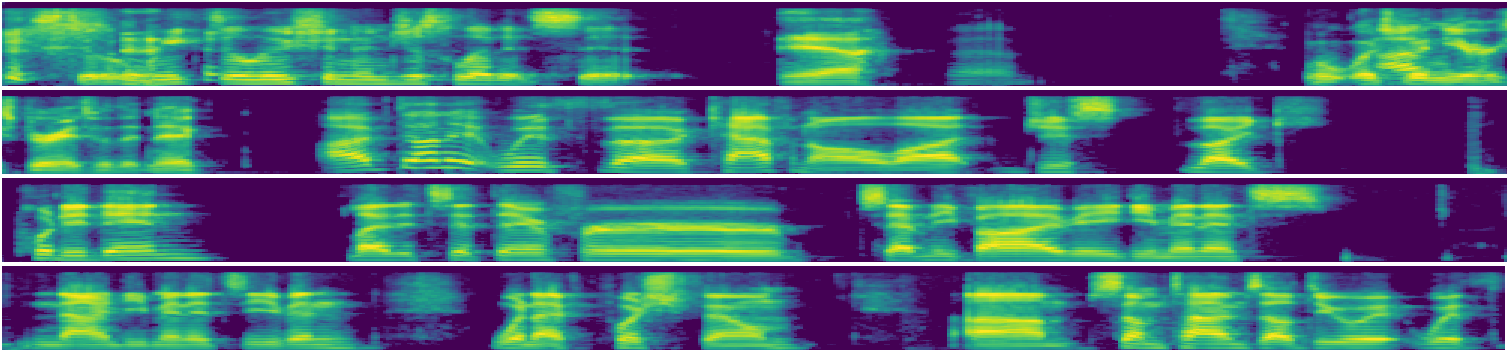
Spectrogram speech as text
Let's do a weak dilution and just let it sit. Yeah. Um, What, what's I- been your experience with it, Nick? I've done it with uh, Caffeinol a lot. Just like put it in, let it sit there for 75, 80 minutes, 90 minutes even when I've pushed film. Um, sometimes I'll do it with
